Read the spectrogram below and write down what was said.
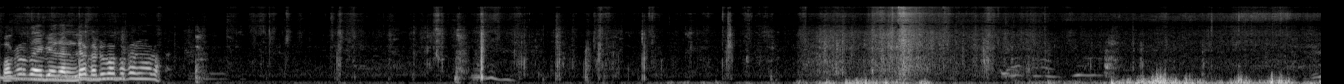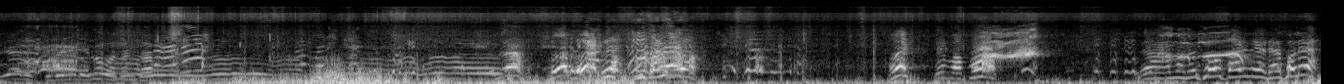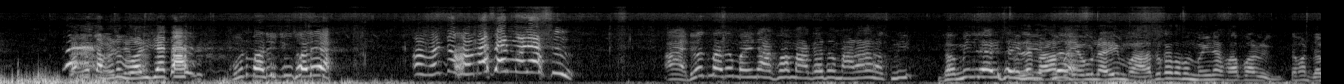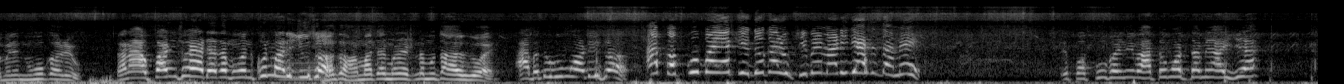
હવે તો. મે કહાર્યો પકડો તાઈ બે જણ લે ગઢુમાં પકડવાનો તમે તો મળી જતા. અમે તો હમાસર મળ્યા છું આડ્યો જ મારો મહિના નાખવા માંગે છે મારા હકની જમીન લેવી છે એટલે મારા ભાઈ એવું નહીં મારા તો કા તમને મહિના નાખવા પડ્યું. તમારે જમીન હું કર્યું. તને આ ઉપાડી છો યાર તો મને કોણ મારી ગયું છે? તો સમાચાર મળે એટલે હું તો આવ્યો છું આ બધું હું મોડ્યું છે? આ પપ્પુભાઈએ કીધું કે ઋષિભાઈ મારી ગયા છે તમે. એ પપ્પુભાઈ ની વાતોમાં જ તમે આવી ગયા?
